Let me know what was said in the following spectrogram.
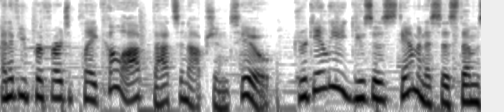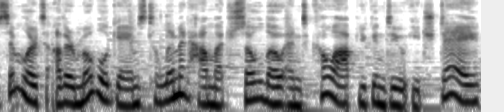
and if you prefer to play co op, that's an option too. Dragalia uses stamina systems similar to other mobile games to limit how much solo and co op you can do each day,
